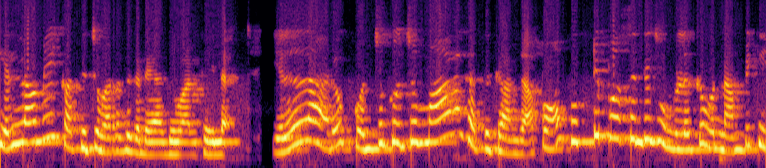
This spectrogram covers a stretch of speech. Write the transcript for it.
எல்லாமே கத்துட்டு வர்றது கிடையாது வாழ்க்கையில. எல்லாரும் கொஞ்சம் கொஞ்சமாக கத்துக்காங்க. அப்போ ஃபிஃப்டி பர்சன்டேஜ் உங்களுக்கு ஒரு நம்பிக்கை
